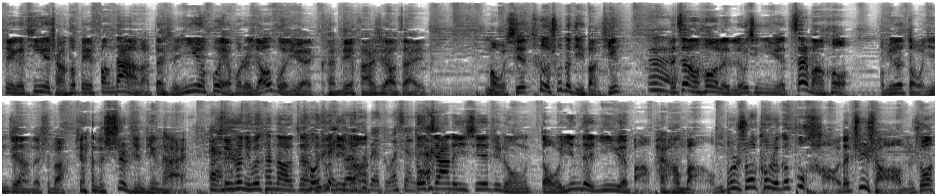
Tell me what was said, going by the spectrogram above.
这个听乐场合被放大了，但是音乐会或者摇滚乐肯定还是要在某些特殊的地方听。嗯那再往后的流行音乐，再往后。我们有抖音这样的是吧？这样的视频平台，哎所以说你会看到在很多地方都加了一些这种抖音的音乐榜排行榜。我们不是说口水歌不好，但至少我们说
